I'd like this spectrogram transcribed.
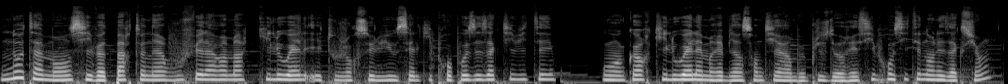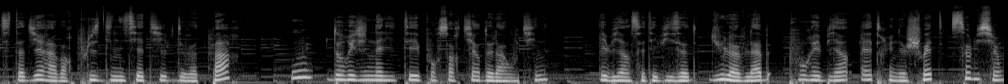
Notamment si votre partenaire vous fait la remarque qu'il ou elle est toujours celui ou celle qui propose des activités, ou encore qu'il ou elle aimerait bien sentir un peu plus de réciprocité dans les actions, c'est-à-dire avoir plus d'initiative de votre part, ou d'originalité pour sortir de la routine, eh bien cet épisode du Love Lab pourrait bien être une chouette solution.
